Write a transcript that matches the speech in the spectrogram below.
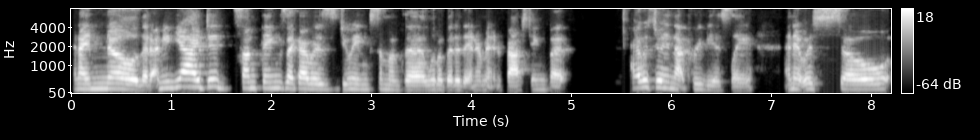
And i know that i mean yeah i did some things like i was doing some of the a little bit of the intermittent fasting but i was doing that previously. And it was so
